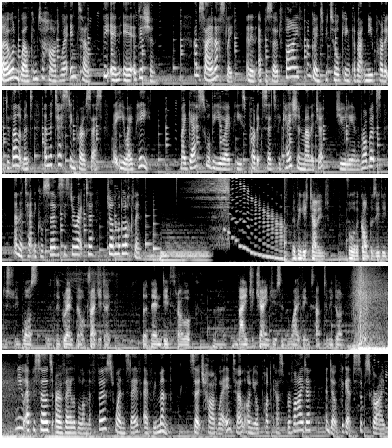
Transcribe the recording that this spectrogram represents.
Hello and welcome to Hardware Intel, the in ear edition. I'm Cyan Astley, and in episode 5, I'm going to be talking about new product development and the testing process at UAP. My guests will be UAP's Product Certification Manager, Julian Roberts, and the Technical Services Director, John McLaughlin. The biggest challenge for the composite industry was the Grenfell tragedy that then did throw up major changes in the way things had to be done. New episodes are available on the first Wednesday of every month. Search Hardware Intel on your podcast provider and don't forget to subscribe.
